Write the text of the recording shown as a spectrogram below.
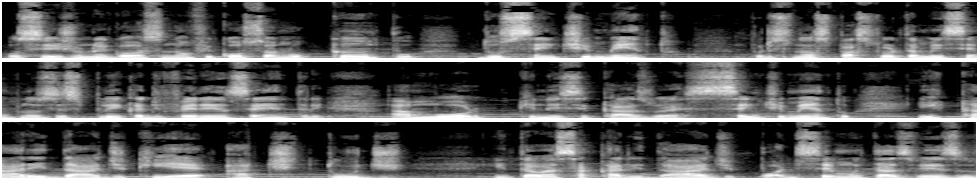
Ou seja, o negócio não ficou só no campo do sentimento. Por isso, nosso pastor também sempre nos explica a diferença entre amor, que nesse caso é sentimento, e caridade, que é atitude. Então, essa caridade pode ser muitas vezes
